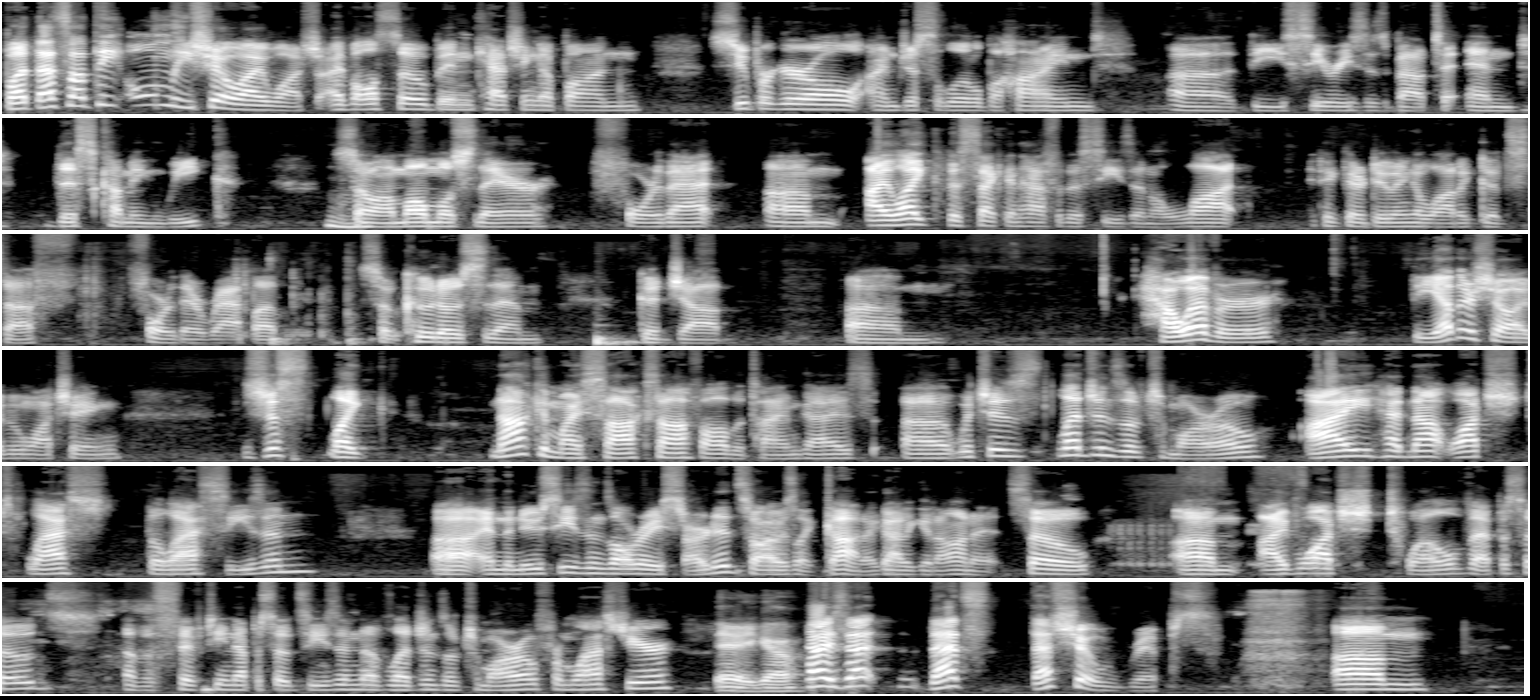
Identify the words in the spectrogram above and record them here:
but that's not the only show i watched. I've also been catching up on supergirl. I'm just a little behind uh the series is about to end this coming week so i'm almost there for that. Um i like the second half of the season a lot. I think they're doing a lot of good stuff for their wrap up so kudos to them. Good job. Um however the other show i've been watching is just like knocking my socks off all the time guys uh which is legends of tomorrow. I had not watched last the last season uh and the new season's already started so i was like god i gotta get on it. So Um, I've watched 12 episodes of a 15 episode season of Legends of Tomorrow from last year. There you go. Guys, that that's that show rips. Um,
